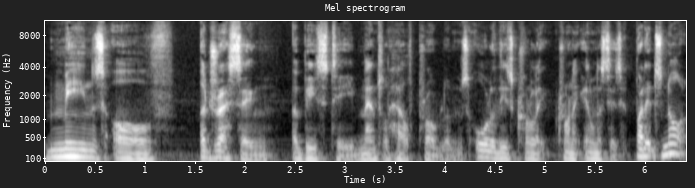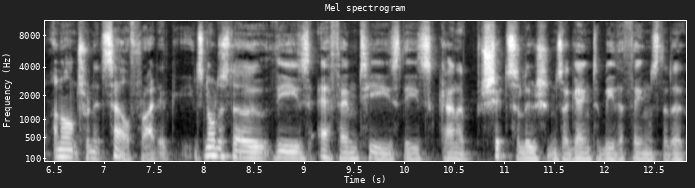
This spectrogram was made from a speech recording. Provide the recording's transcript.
means of addressing obesity, mental health problems, all of these chronic chronic illnesses. But it's not an answer in itself, right? It, it's not as though these FMTs, these kind of shit solutions, are going to be the things that are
